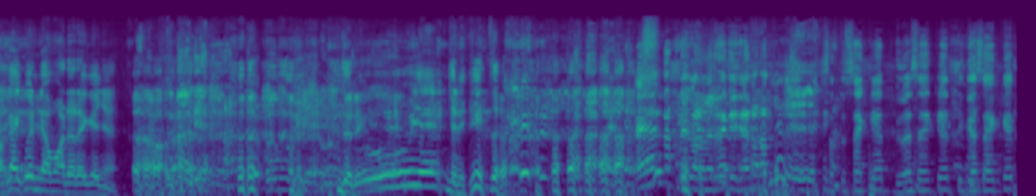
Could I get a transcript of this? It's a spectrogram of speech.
Makanya Queen gak mau ada reggae-nya. jadi uye, jadi gitu. Enak deh kalau reggae kan Satu seket, dua seket, tiga seket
